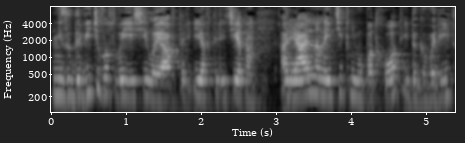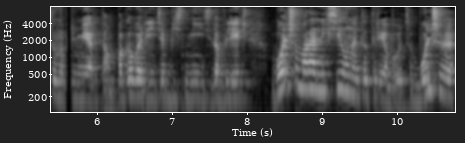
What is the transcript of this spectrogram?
не задавить его своей силой и авторитетом, а реально найти к нему подход и договориться, например, там, поговорить, объяснить, довлечь. Больше моральных сил на это требуется, больше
